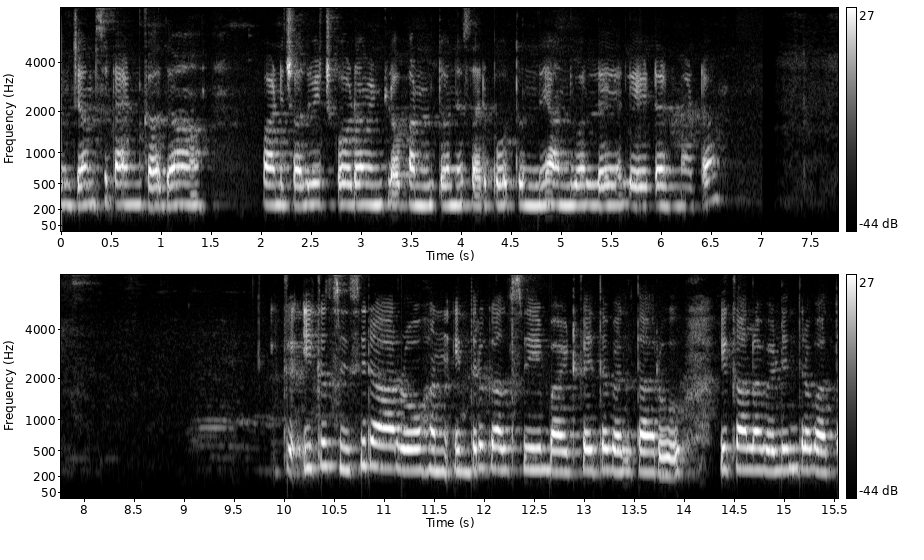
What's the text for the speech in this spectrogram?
ఎగ్జామ్స్ టైం కదా. వాడిని చదివించుకోవడం ఇంట్లో పనులతోనే సరిపోతుంది. అందువల్లే లేట్ అనమాట ఇక ఇక శిశిర రోహన్ ఇద్దరు కలిసి బయటకైతే వెళ్తారు. ఇక అలా వెళ్ళిన తర్వాత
